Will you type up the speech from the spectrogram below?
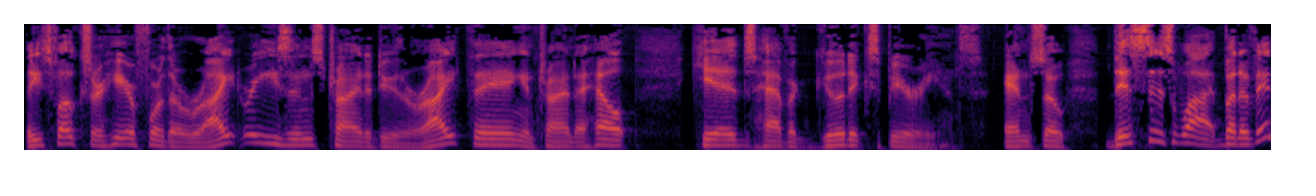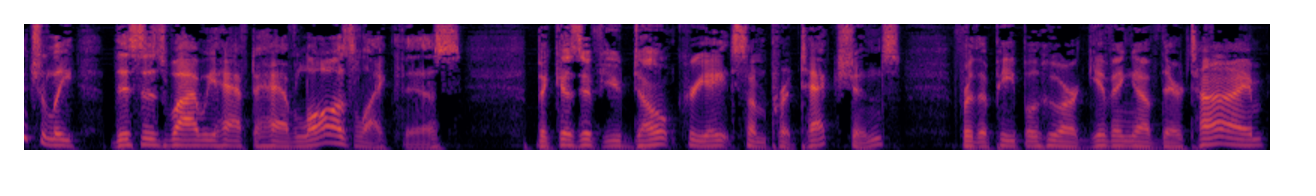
These folks are here for the right reasons, trying to do the right thing and trying to help kids have a good experience. And so this is why, but eventually, this is why we have to have laws like this. Because if you don't create some protections for the people who are giving of their time,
